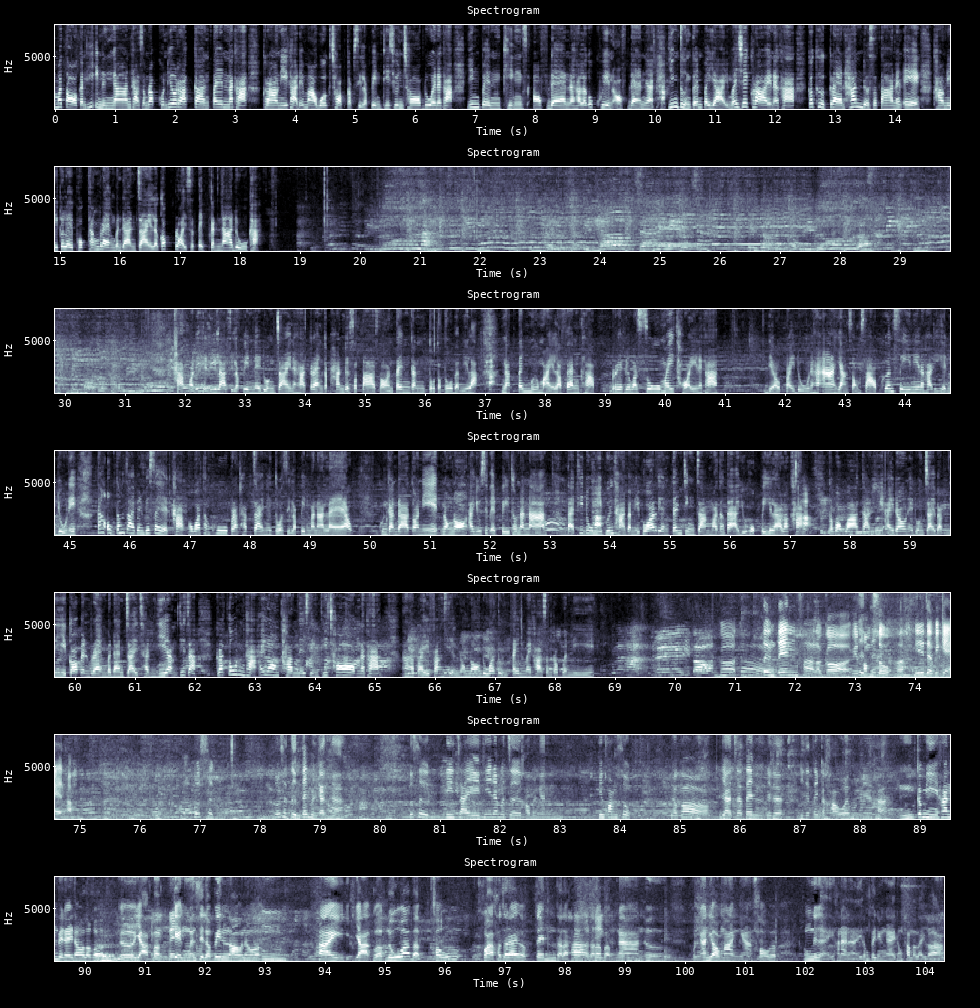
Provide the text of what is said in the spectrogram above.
เอามาต่อกันที่อีกหนึ่งงานค่ะสำหรับคนที่รักการเต้นนะคะ คราวนี้ค่ะได้มาเวิร์กช็อปกับศิลปินที่ชื่นชอบด้วยนะคะ ยิ่งเป็น Kings of Dance นะคะ แล้วก็ Queen of Dance เนี่ยค่ะยิ่งตื่นเต้นไปใหญ่ไม่ใช่ใครนะคะ ก็คือแกรนฮันเดอะสตาร์นั่นเอง คราวนี้ก็เลยพกทั้งแรงบันดาลใจ แล้วก็ปล่อยสเต็ปกันหน้าดูค่ะ อได้เห็นลีลาศิลปินในดวงใจนะคะ แกรนกับฮันเดอะสตาร์สอนเต้นกันตัวต่อตัวแบบนี้ล่ะค่ะ นักเต้นมือใหม่และแฟนคลับ เรียกได้ว่าสู้ไม่ถอยนะคะ เดี๋ยวไปดูนะคะอะอย่างสองสาวเพื่อนซีนี้นะคะ ที่เห็นอยู่นี่ตั้งอกตั้งใจเป็นพิเศษค่ะ เพราะว่าทั้งคู่ประทับใจในตัวศิลปินมานานแล้ว คุณกันดาตอนนี้น้องๆ อายุ 11 ปีเท่านั้นนะ แต่ที่ดูค่ะมีพื้นฐานแบบนี้เพราะว่าเรียนเต้นจริงจังมาตั้งแต่อายุ 6 ปีแล้วล่ะค่ะค่ะ ก็บอกว่าการมีไอดอลในดวงใจแบบนี้ ก็เป็นแรงบันดาลใจชั้นเยี่ยม ที่จะกระตุ้นค่ะ ให้ลองทำในสิ่งที่ชอบนะคะอ่าไปฟังเสียงน้องๆ ดูว่าตื่นเต้นไหมคะสำหรับวันนี้ก็ตื่นเต้นค่ะ แล้วก็มีความสุขค่ะที่ได้เจอพี่แกนค่ะ รู้สึกรู้สึกตื่นเต้นเหมือนกันค่ะ รู้สึกดีใจที่ได้มาเจอเขาเหมือนกัน มีความสุข แล้วก็อยากจะเต้นอยากจะอยากจะเต้นกับเขาอะไรพวกเนี้ยค่ะอืมก็มีฮั่นเป็นไอดอลแล้วก็เอออยากแบบเก่งเหมือนศิลปินเราเนาะอืมใช่อยากแบบรู้ว่าแบบเขากว่าเขาจะได้แบบเต้นแต่ละท่าแต่ละแบบงาน เออ ผลงานที่ออกมาอย่างเงี้ยเขาแบบต้องเหนื่อยขนาดไหนต้องเป็นยังไงต้องทำอะไรบ้าง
